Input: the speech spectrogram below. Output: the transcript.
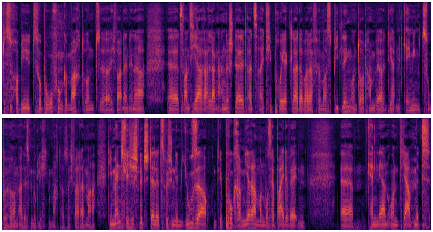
das Hobby zur Berufung gemacht. Und äh, ich war dann in einer äh, 20 Jahre lang angestellt als IT-Projektleiter bei der Firma Speedling und dort haben wir, die hat mit Gaming-Zubehör und alles mögliche gemacht. Also ich war da immer die menschliche Schnittstelle zwischen dem User und dem Programmierer. Man muss ja beide Welten äh, kennenlernen. Und ja, mit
